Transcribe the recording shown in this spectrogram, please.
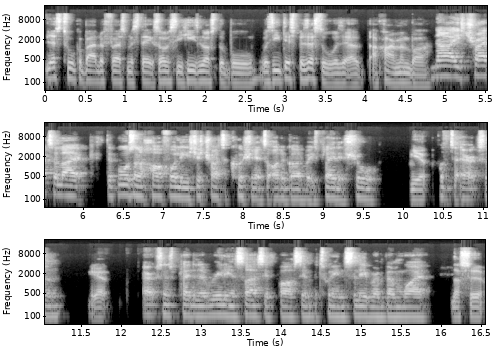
let's talk about the first mistakes. Obviously, he's lost the ball. Was he dispossessed or was it? I can't remember. No, he's tried to like the ball's on a half volley. He's just tried to cushion it to Odegaard, but he's played it short. Yep. Put to Eriksen. Yeah, Eriksen's played a really incisive pass in between Saliba and Ben White. that's it.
